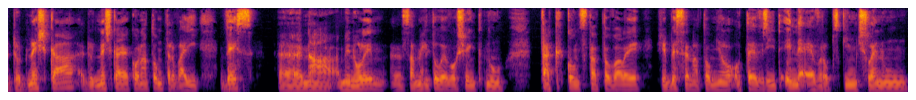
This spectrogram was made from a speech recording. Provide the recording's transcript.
do dneška, do dneška jako na tom trvají, vys eh, na minulém eh, summitu ve Washingtonu, tak konstatovali, že by se na to mělo otevřít i neevropským členům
